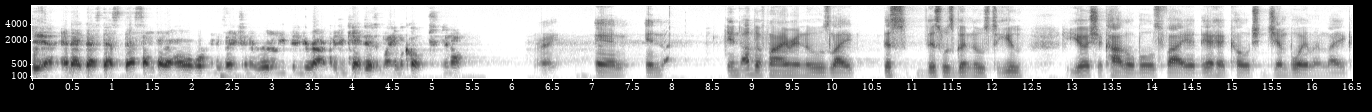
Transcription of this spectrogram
Yeah, and that, that's that's that's something for the whole organization to really figure out because you can't just blame a coach, you know. Right, and in in other firing news, like this this was good news to you. Your Chicago Bulls fired their head coach Jim Boylen. Like,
